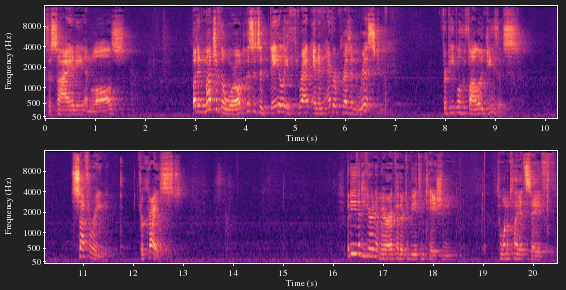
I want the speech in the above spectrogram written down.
society and laws. But in much of the world, this is a daily threat and an ever present risk for people who follow Jesus. Suffering for Christ. But even here in America, there can be a temptation to want to play it safe,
